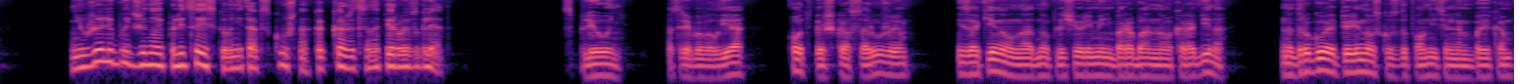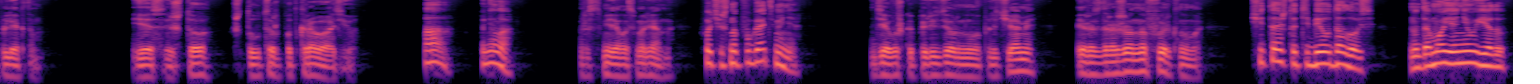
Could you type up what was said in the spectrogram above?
«Неужели быть женой полицейского не так скучно, как кажется на первый взгляд?» «Сплюнь», — потребовал я, отпер шкаф с оружием и закинул на одно плечо ремень барабанного карабина, на другое переноску с дополнительным боекомплектом. Если что, штуцер под кроватью. «А, поняла», — рассмеялась Марианна. «Хочешь напугать меня?» Девушка передернула плечами и раздраженно фыркнула. «Считай, что тебе удалось, но домой я не уеду».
